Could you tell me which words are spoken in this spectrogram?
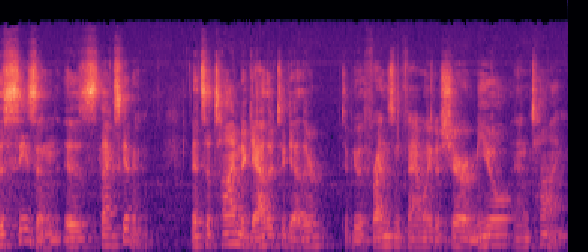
This season is Thanksgiving. It's a time to gather together, to be with friends and family, to share a meal and time.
